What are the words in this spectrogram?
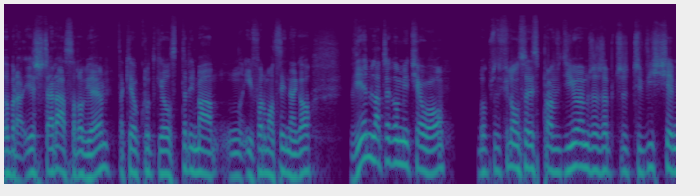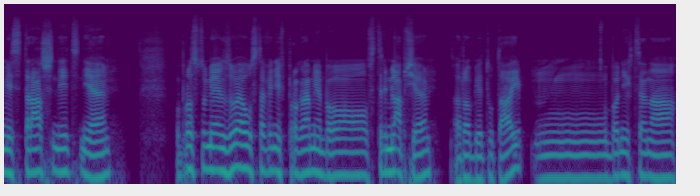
Dobra, jeszcze raz robię takiego krótkiego streama mm, informacyjnego. Wiem, dlaczego mnie cięło, bo przed chwilą sobie sprawdziłem, że, że rzeczywiście mnie strasznie tnie. Po prostu miałem złe ustawienie w programie, bo w Streamlabsie robię tutaj, mm, bo nie chcę na...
